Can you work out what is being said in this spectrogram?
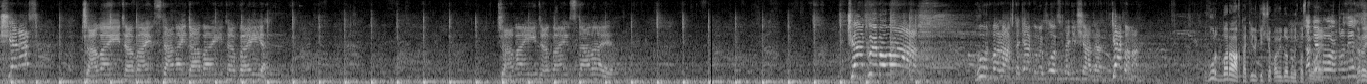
Ще раз. Давай, давай, вставай, давай, давай. Давай, Дякуємо вам! Гурт Барахта, дякуємо, хлопці та дівчата. Дякуємо! Гурт Барахта, тільки що повідомили, хто Дякуємо співає. вам, друзі. До речі, добрий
